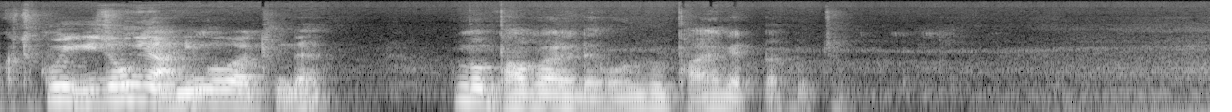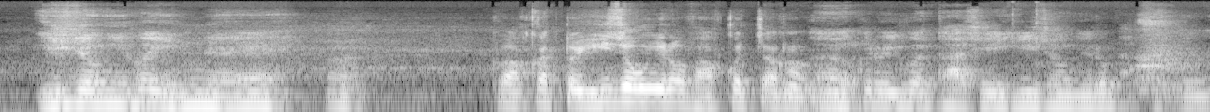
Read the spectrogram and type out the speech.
그, 그 이종이 아닌 것 같은데. 한번 봐봐야 돼. 얼굴 봐야겠다. 좀. 이정희가 있네. 그 아까 또 이종이로 바꿨잖아. 어, 그리고 이거 다시 이정희로 바꾸네.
